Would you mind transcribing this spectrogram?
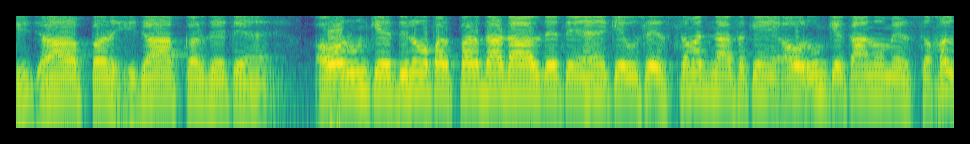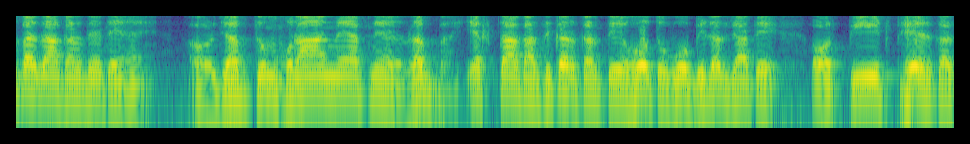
حجاب پر حجاب کر دیتے ہیں۔ اور ان کے دلوں پر پردہ ڈال دیتے ہیں کہ اسے سمجھ نہ سکیں اور ان کے کانوں میں سخل پیدا کر دیتے ہیں۔ اور جب تم قرآن میں اپنے رب یکتا کا ذکر کرتے ہو تو وہ بدک جاتے اور پیٹ پھیر کر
